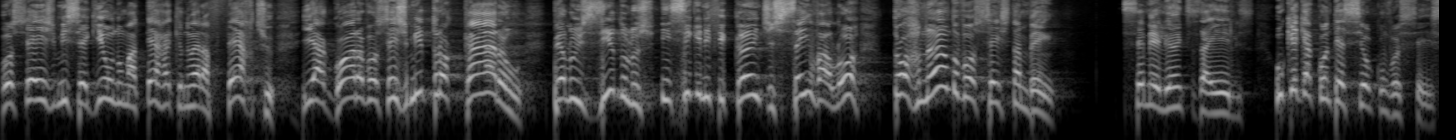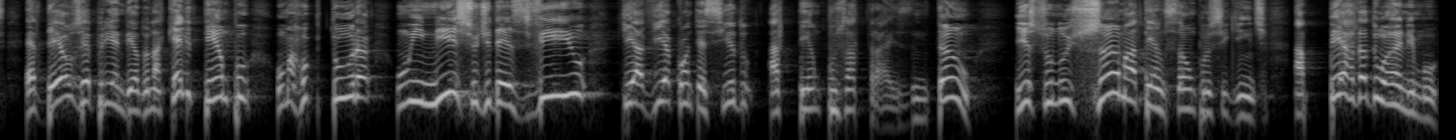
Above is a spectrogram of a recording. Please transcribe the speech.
vocês me seguiam numa terra que não era fértil, e agora vocês me trocaram pelos ídolos insignificantes, sem valor, tornando vocês também semelhantes a eles. O que, que aconteceu com vocês? É Deus repreendendo naquele tempo uma ruptura, um início de desvio que havia acontecido há tempos atrás. Então, isso nos chama a atenção para o seguinte: a perda do ânimo,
